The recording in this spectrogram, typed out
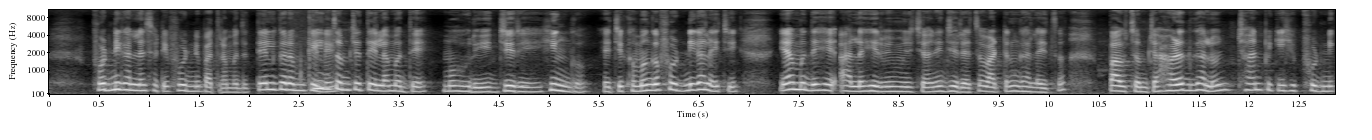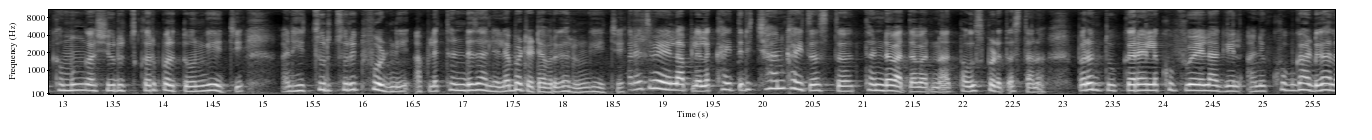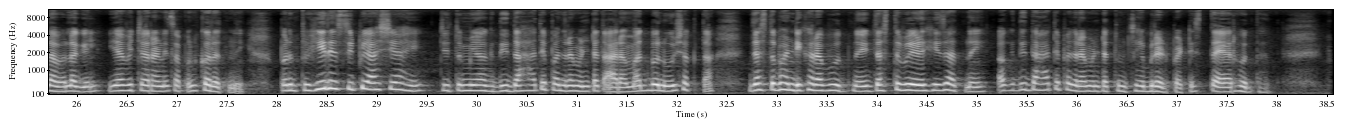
फोडणी घालण्यासाठी फोडणी पात्रामध्ये तेल गरम केले. चमचे तेलामध्ये मोहरी जिरे हिंग ह्याची खमंग फोडणी घालायची. यामध्ये हे आलं हिरवी मिरची आणि जिऱ्याचं वाटण घालायचं. पाव चमचा हळद घालून छानपैकी ही फोडणी खमंग अशी रुचकर परतवून घ्यायची आणि ही चुरचुरीत फोडणी आपल्या थंड झालेल्या बटाट्यावर घालून घ्यायची. बऱ्याच वेळेला आपल्याला काहीतरी छान खायचं असतं थंड वातावरणात पाऊस पडत असताना. परंतु करायला खूप वेळ लागेल आणि खूप घाट घालावं लागेल या विचारानेच आपण करत नाही. परंतु ही रेसिपी अशी आहे जी तुम्ही अगदी दहा ते पंधरा मिनटात आरामात बनवू शकता. जास्त भांडी खराब होत नाही जास्त वेळही जात नाही. अगदी दहा ते पंधरा मिनटात तुमचे हे ब्रेड पॅटीस तयार होतात.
